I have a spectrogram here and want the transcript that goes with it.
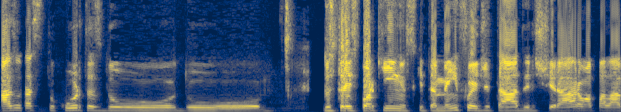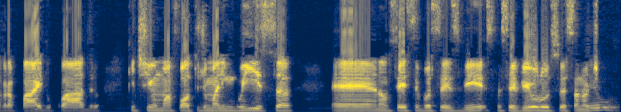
caso das curtas do, do dos três porquinhos, que também foi editado, eles tiraram a palavra pai do quadro, que tinha uma foto de uma linguiça, é, não sei se vocês vi, se você viu, Lúcio, essa notícia. Eu,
